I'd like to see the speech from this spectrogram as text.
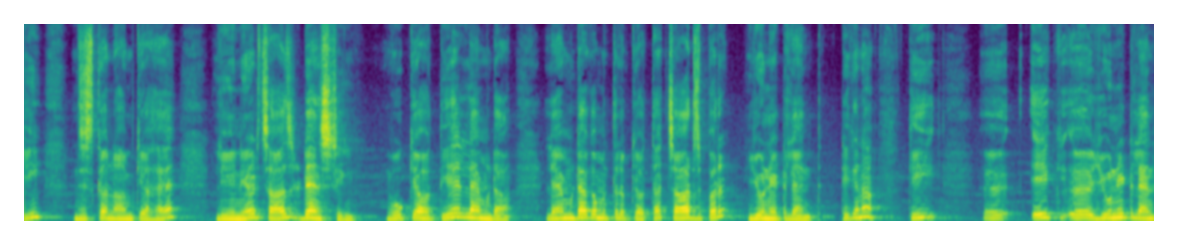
की जिसका नाम क्या है लीनियर चार्ज डेंसिटी वो क्या होती है लैम्डा लैम्डा का मतलब क्या होता है चार्ज पर यूनिट लेंथ ठीक है ना कि एक यूनिट लेंथ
